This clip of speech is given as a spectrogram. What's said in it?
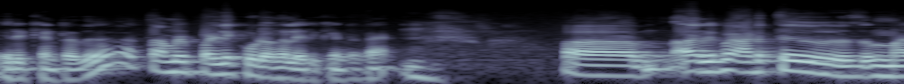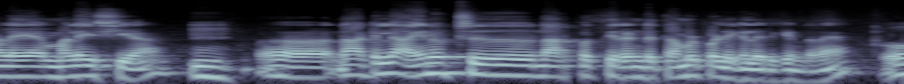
இருக்கின்றது. தமிழ் பள்ளிக்கூடங்கள் இருக்கின்றன. அதுக்கப்புறம் அடுத்து மலைய மலேசியா. நாட்டில் ஐநூற்று நாற்பத்தி ரெண்டு தமிழ் பள்ளிகள் இருக்கின்றன. ஓ.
